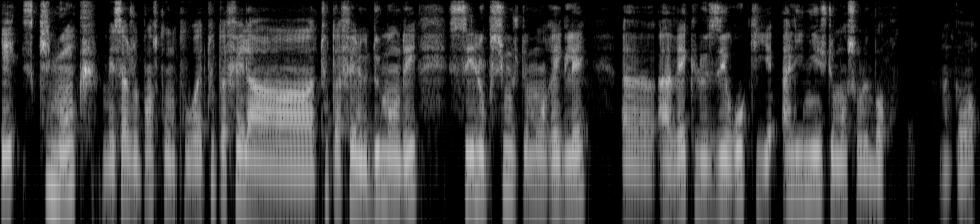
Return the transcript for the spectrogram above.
Et ce qui manque, mais ça je pense qu'on pourrait tout à fait, la, tout à fait le demander, c'est l'option justement régler euh, avec le zéro qui est aligné justement sur le bord. D'accord?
